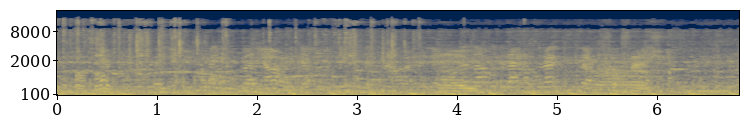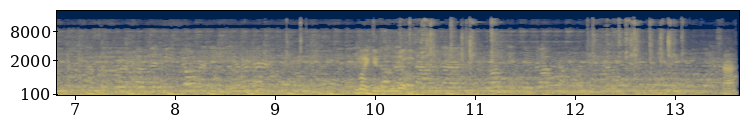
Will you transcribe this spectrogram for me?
Cheers, that's might give us a job. What's that?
